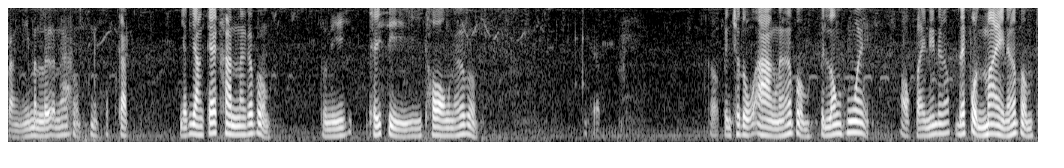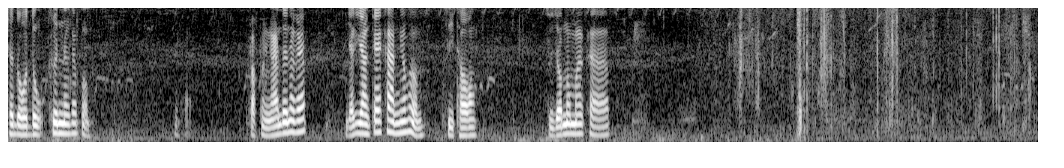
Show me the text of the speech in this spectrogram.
ฝั่งนี้มันเลอะนะครับผมกัดยักยางแก้คันนะครับผม ตัวนี้ใช้สีทองนะครับผมก็เป็นชะโดอ่างนะครับผมเป็นร่องห้วยออกไปนี่นะครับ ได้ฝนใหม่นะครับผมชะโดดุขึ้นนะครับผมนะครับฝากผลงานด้วยนะครับ ยักยางแก้คันครับผม สีทอง สุดยอดมากๆครับ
